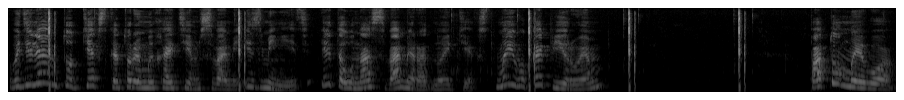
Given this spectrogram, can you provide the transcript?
выделяем тот текст, который мы хотим с вами изменить. Это у нас с вами родной текст. Мы его копируем. Потом мы его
